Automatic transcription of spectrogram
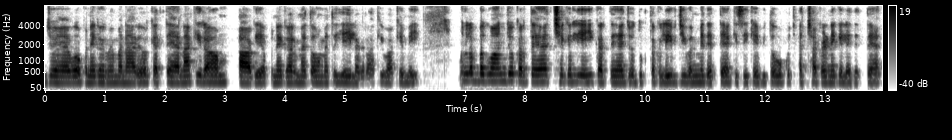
जो है वो अपने घर में मना रहे और कहते हैं ना कि राम आ गए अपने घर में तो हमें तो यही लग रहा कि वाकई में ही मतलब भगवान जो करते हैं, अच्छे के लिए ही करते हैं, जो दुख तकलीफ़ जीवन में देते हैं, किसी के भी तो वो कुछ अच्छा करने के लिए देते हैं।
